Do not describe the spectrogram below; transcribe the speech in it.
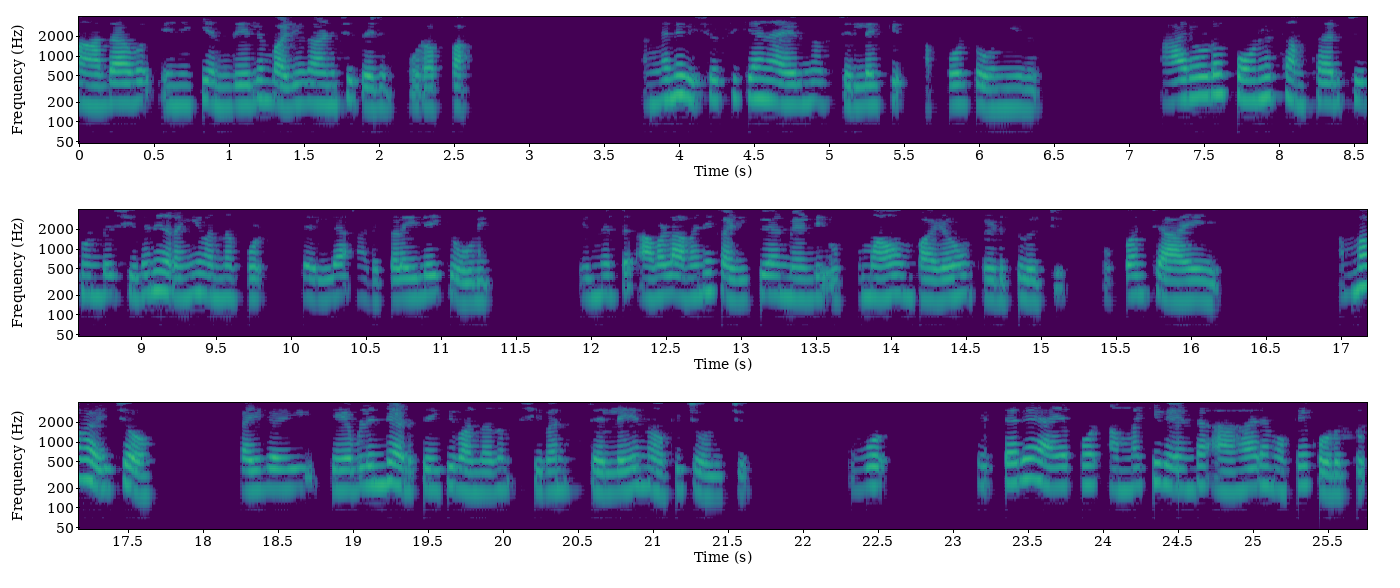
മാതാവ് എനിക്ക് എന്തേലും വഴി കാണിച്ചു തരും ഉറപ്പാ. " അങ്ങനെ വിശ്വസിക്കാനായിരുന്നു സ്റ്റെല്ലയ്ക്ക് അപ്പോൾ തോന്നിയത്. ആരോടോ ഫോണിൽ സംസാരിച്ചുകൊണ്ട് ശിവൻ ഇറങ്ങി വന്നപ്പോൾ സ്റ്റെല്ല അടുക്കളയിലേക്ക് ഓടി. എന്നിട്ട് അവൾ അവന് കഴിക്കുവാൻ വേണ്ടി ഉപ്പുമാവും പഴവും എടുത്തു വെച്ചു ഒപ്പം ചായയും. "അമ്മ കഴിച്ചോ? " കൈ കഴുകി ടേബിളിന്റെ അടുത്തേക്ക് വന്നതും ശിവൻ സ്റ്റെല്ലയെ നോക്കി ചോദിച്ചു. "ഉവ്വ്. എട്ടര ആയപ്പോൾ അമ്മയ്ക്ക് വേണ്ട ആഹാരമൊക്കെ കൊടുത്തു.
